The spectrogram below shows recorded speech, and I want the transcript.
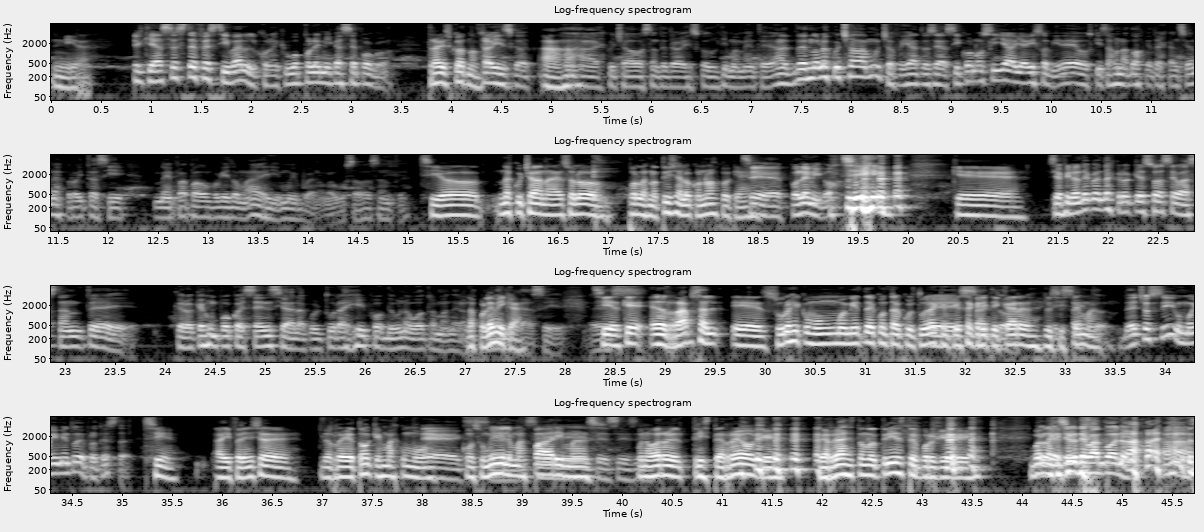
Ni idea. El que hace este festival con el que hubo polémica hace poco. Travis Scott, ¿no? Travis Scott. Ajá. Ajá. he escuchado bastante Travis Scott últimamente. Antes no lo escuchaba mucho, fíjate. O sea, sí conocía, había visto videos, quizás unas dos que tres canciones, pero ahorita sí me he empapado un poquito más y muy bueno, me gusta bastante. Sí, yo no he escuchado nada, solo por las noticias lo conozco. Que... Sí, eh, polémico. Sí. que... Sí, al final de cuentas creo que eso hace bastante... Creo que es un poco esencia de la cultura hip hop de una u otra manera. La polémica. sí. Sí, es que el rap sal- eh, surge como un movimiento de contracultura que empieza a criticar el exacto. sistema. De hecho, sí, un movimiento de protesta. Sí, a diferencia de- del reggaetón, que es más como Exacto, consumible, más party, más... sí, sí, sí. Bueno, ahora el tristerreo, que perreas estando triste porque... Bueno, Porque las si canciones de Bad Bunny. Ajá.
